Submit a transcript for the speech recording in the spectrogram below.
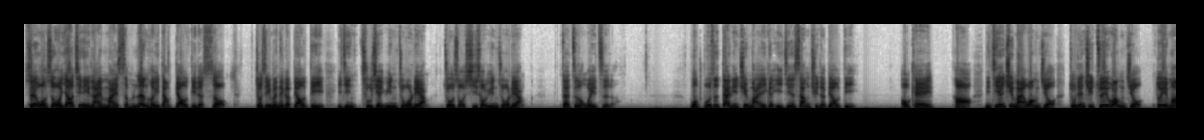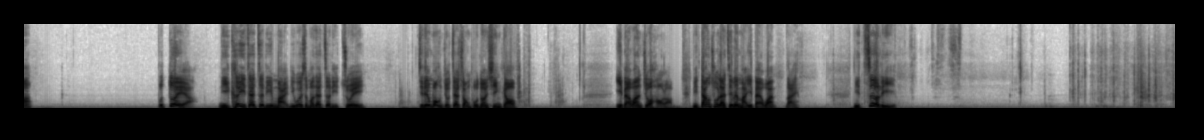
所以我说我邀请你来买什么任何一档标的的时候，就是因为那个标的已经出现运作量，做手吸筹运作量在这种位置了。我不是带你去买一个已经上去的标的，OK，啊，你今天去买旺九，昨天去追旺九，对吗？不对啊，你可以在这里买，你为什么在这里追？今天旺九再创波段新高，一百万就好了。你当初来这边买一百万，来，你这里，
